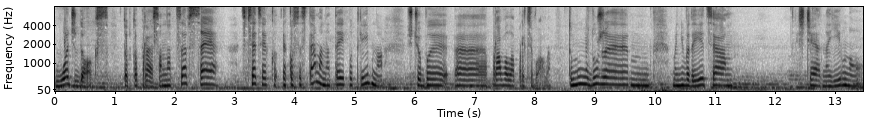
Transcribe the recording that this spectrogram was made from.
watchdogs, тобто преса. На це все. Вся ця екосистема на те і потрібна, щоб е, правила працювали. Тому дуже мені видається ще наївно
